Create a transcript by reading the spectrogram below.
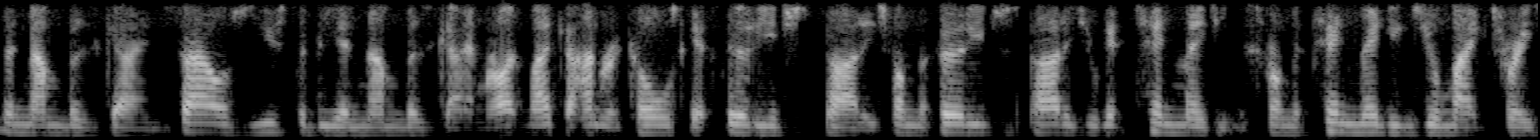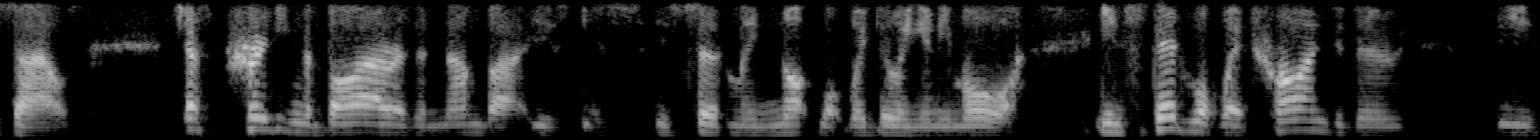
the numbers game. Sales used to be a numbers game, right? Make 100 calls, get 30 interest parties. From the 30 interest parties, you'll get 10 meetings. From the 10 meetings, you'll make three sales. Just treating the buyer as a number is, is, is certainly not what we're doing anymore. Instead, what we're trying to do is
